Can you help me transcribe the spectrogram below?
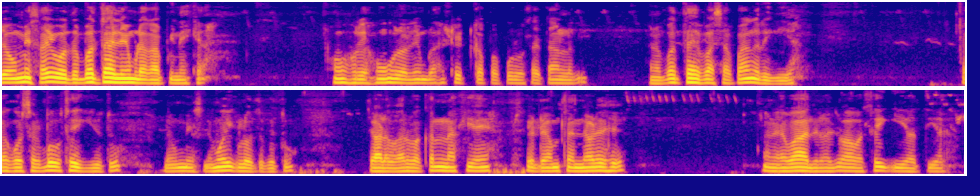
જો ઉમેશ આવ્યો તો બધા લીમડા કાપી નાખ્યા. હું રે, હું લીમડા હેઠેઠ કાપા પૂરો થાય ત્યાં લગી. અને બધાય પાછા પાંગરી ગયા. અગોસર બહુ થઈ ગયું હતું. ને ઉમેશને મોકલો હતો કે તું ઝાડ વારવા કરી નાખીએ એટલે અમથા નળે છે. અને વાદળા જો આવા થઈ ગયા અત્યારે.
